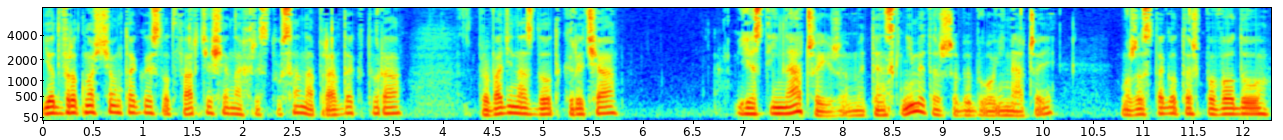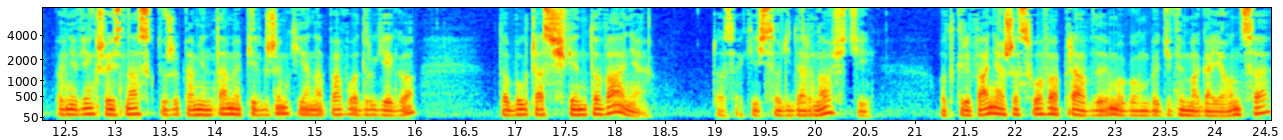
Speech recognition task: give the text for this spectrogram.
I odwrotnością tego jest otwarcie się na Chrystusa, na prawdę, która prowadzi nas do odkrycia, jest inaczej, że my tęsknimy też, żeby było inaczej. Może z tego też powodu pewnie większość z nas, którzy pamiętamy pielgrzymki Jana Pawła II, to był czas świętowania, czas jakiejś solidarności, odkrywania, że słowa prawdy mogą być wymagające,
